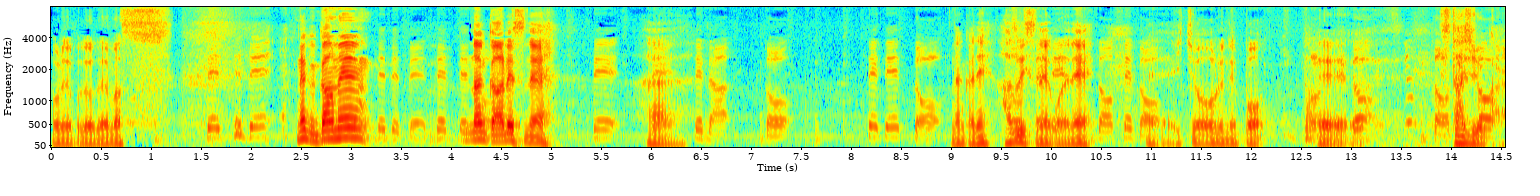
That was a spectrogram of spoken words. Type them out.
オールネポでございます。なんか画面なんかあれですね。はい。てたとなんかねはずいっすねこれね、えー一応オールネポ、えースタジオから。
